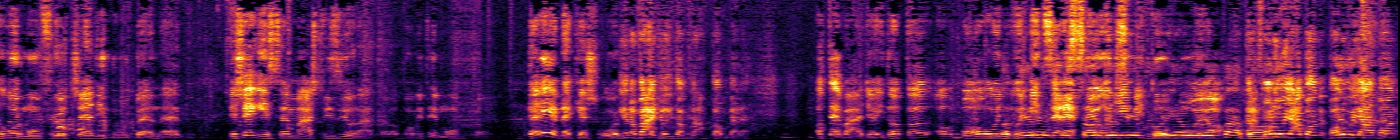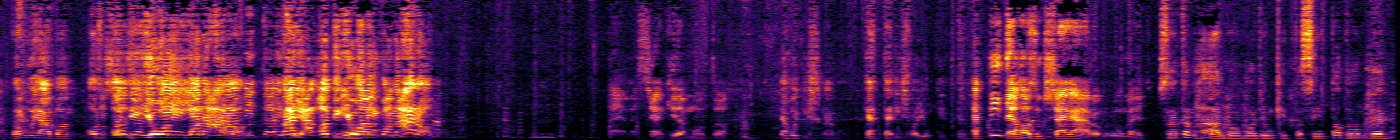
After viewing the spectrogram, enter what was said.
hormonfröccse elindult benned, és egészen mást vizionáltál abban, amit én mondtam. De érdekes volt, Én a vágyaidat láttam bele. a te vágyaidat abba, hogy, Na, hogy mit szeretnél, hogy én mit gondoljak. Tehát valójában, valójában, valójában, az, És az, addig hogy jó, amíg van áram. Várjál, addig jó, amíg van áram? Nem, ezt senki nem mondta. De hogy is nem. Ketten is vagyunk itt. Hát minden hazugság áramról megy. Szerintem hárman vagyunk itt a színpadon, de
